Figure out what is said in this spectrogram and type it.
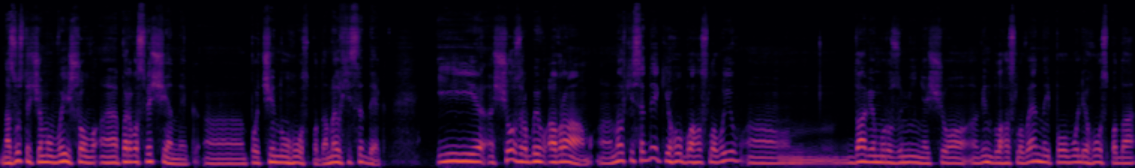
назустріч йому вийшов е, первосвященник е, по чину Господа Мелхіседек. І що зробив Авраам? Е, Мелхіседек його благословив, дав йому розуміння, що він благословенний по волі Господа,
